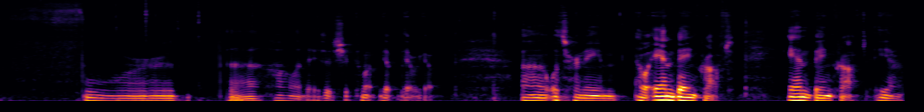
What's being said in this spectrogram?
for the holidays. It should come up. Yep, there we go. Uh, what's her name? Oh, Anne Bancroft. Anne Bancroft. Yeah.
